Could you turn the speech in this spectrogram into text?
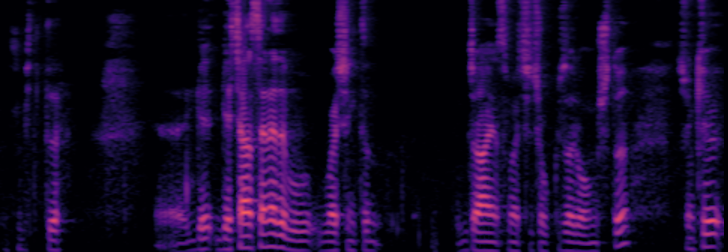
bitti. Ee, ge- geçen sene de bu Washington Giants maçı çok güzel olmuştu. Çünkü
